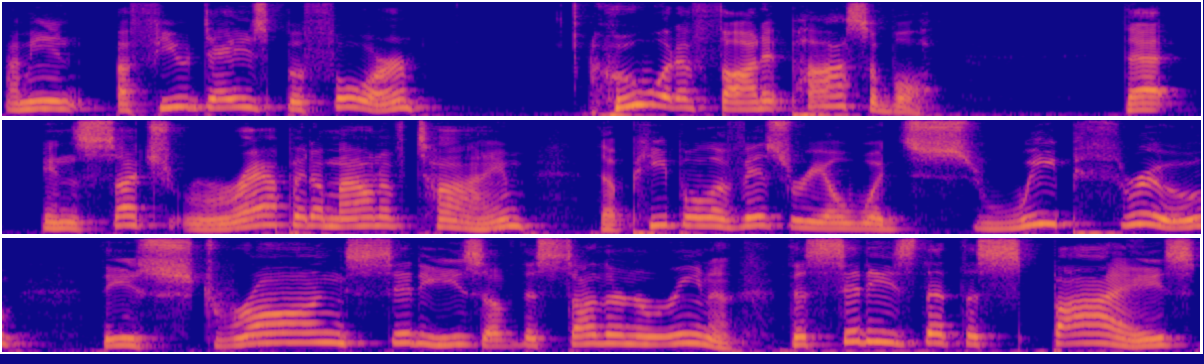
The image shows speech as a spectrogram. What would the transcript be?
I mean, a few days before, who would have thought it possible that in such rapid amount of time the people of Israel would sweep through these strong cities of the southern arena, the cities that the spies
